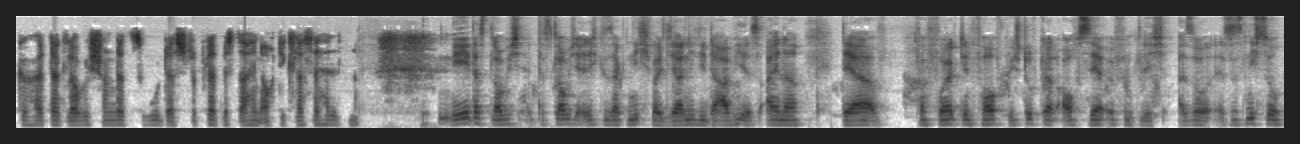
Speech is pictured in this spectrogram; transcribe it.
gehört da, glaube ich, schon dazu, dass Stuttgart bis dahin auch die Klasse hält. Ne? Nee, das glaube ich, das glaube ich ehrlich gesagt nicht, weil Gianni Didavi ist einer, der verfolgt den VfB Stuttgart auch sehr öffentlich. Also es ist nicht so,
